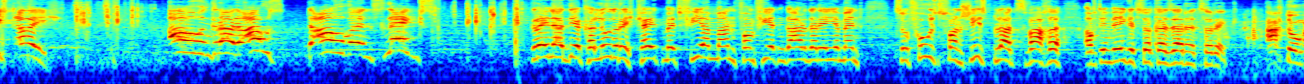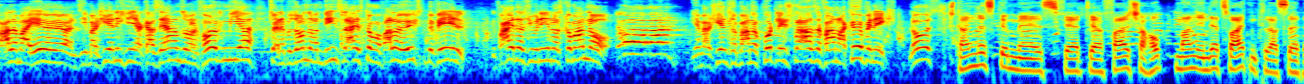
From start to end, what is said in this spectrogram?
Recht euch! Augen geradeaus, der Augen links! Grenadier Kaludrigkeit mit vier Mann vom 4. Garderegiment zu Fuß von Schießplatzwache auf dem Wege zur Kaserne zurück. Achtung, alle mal herhören. Sie marschieren nicht in Ihr Kaserne, sondern folgen mir zu einer besonderen Dienstleistung auf allerhöchsten Befehl. Gefreiter, Sie übernehmen das Kommando. Jawohl, Mann! Wir marschieren zur Bahnhof Puttlichstraße, fahren nach Köpenick. Los! Standesgemäß fährt der falsche Hauptmann in der zweiten Klasse,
